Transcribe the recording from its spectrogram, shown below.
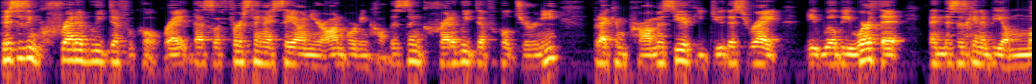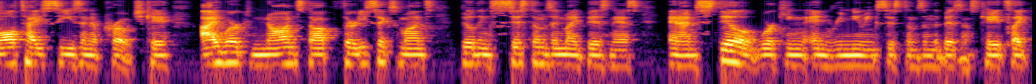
this is incredibly difficult, right? That's the first thing I say on your onboarding call. This is an incredibly difficult journey, but I can promise you if you do this right, it will be worth it. And this is going to be a multi season approach. Okay. I worked nonstop 36 months building systems in my business and I'm still working and renewing systems in the business. Okay. It's like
